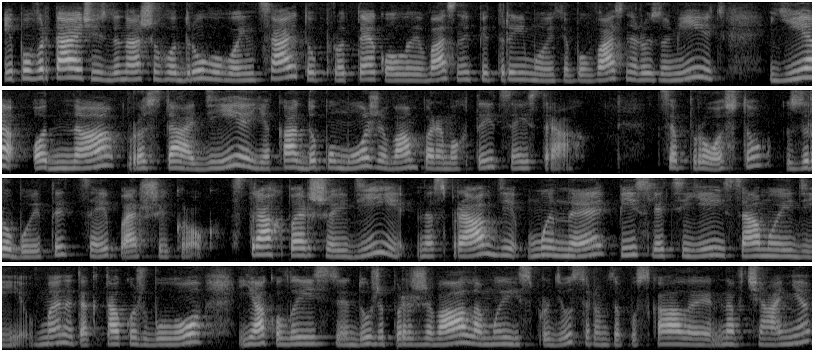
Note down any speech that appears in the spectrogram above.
І повертаючись до нашого другого інсайту про те, коли вас не підтримують або вас не розуміють, є одна проста дія, яка допоможе вам перемогти цей страх. Це просто зробити цей перший крок. Страх першої дії насправді мине після цієї самої дії. В мене так також було. Я колись дуже переживала. Ми з продюсером запускали навчання.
